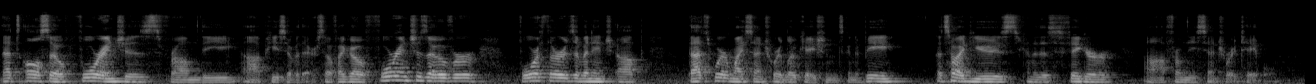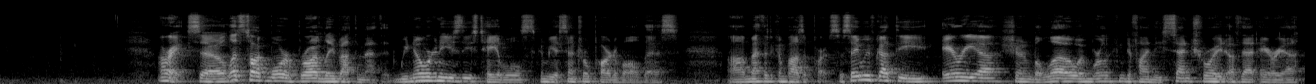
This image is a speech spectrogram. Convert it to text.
that's also 4 inches from the uh, piece over there. So if I go 4 inches over, 4 thirds of an inch up, that's where my centroid location is going to be. That's how I'd use kind of this figure uh, from the centroid table. All right, so let's talk more broadly about the method. We know we're going to use these tables. It's going to be a central part of all this. Uh, method composite parts. So say we've got the area shown below and we're looking to find the centroid of that area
